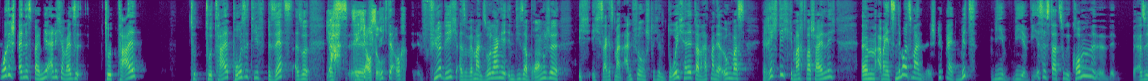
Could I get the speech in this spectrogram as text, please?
Urgestein ist bei mir ehrlicherweise total to total positiv besetzt. Also das ja, sehe ich auch äh, spricht so. ja auch für dich. Also wenn man so lange in dieser Branche, ich, ich sage jetzt mal in Anführungsstrichen, durchhält, dann hat man ja irgendwas richtig gemacht wahrscheinlich. Ähm, aber jetzt nimm uns mal ein Stück weit mit. Wie, wie, wie ist es dazu gekommen? Also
